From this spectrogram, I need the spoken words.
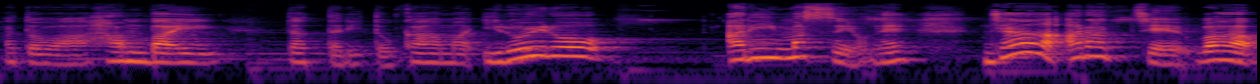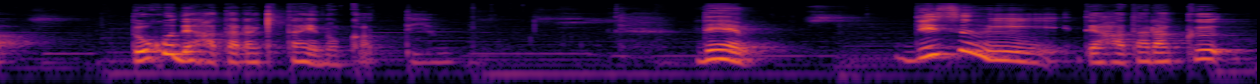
あとは販売だったりとか、まあ、いろいろありますよね。じゃあアラチェはどこで働きたいのかっていう。でディズニーで働く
